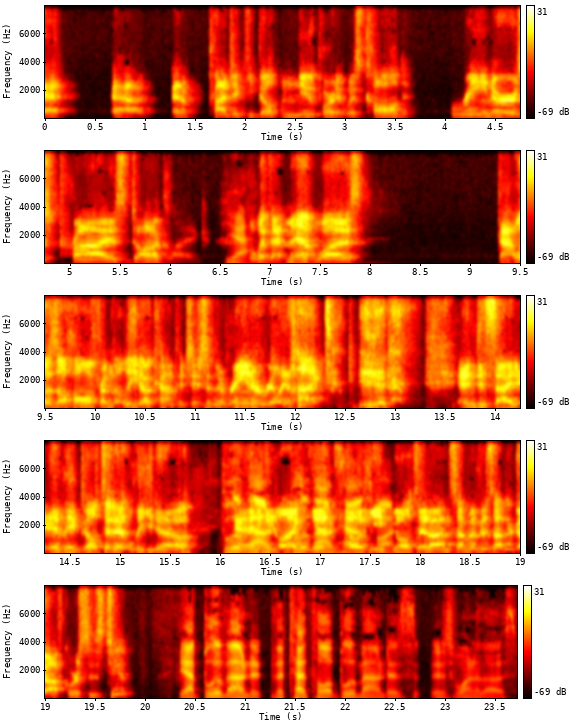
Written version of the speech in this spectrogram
at uh, at a project he built in Newport, it was called Rayner's Prize dog leg. Yeah. But what that meant was that was a hole from the Lido competition that Rayner really liked. and decided and they built it at Lido. Blue and Mound, he liked Blue it, Mound so he fun. built it on some of his other golf courses too. Yeah, Blue Mound. The tenth hole at Blue Mound is is one of those.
